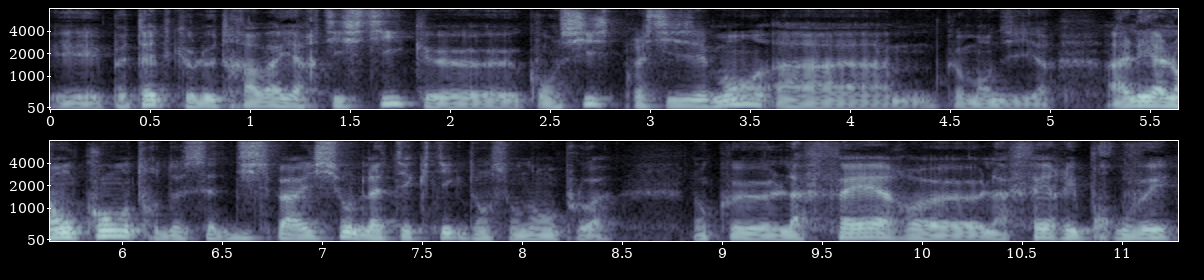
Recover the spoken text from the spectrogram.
Et peut-être que le travail artistique consiste précisément à, comment dire, aller à l'encontre de cette disparition de la technique dans son emploi. Donc euh, la, faire, la faire éprouver,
